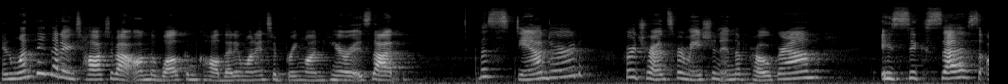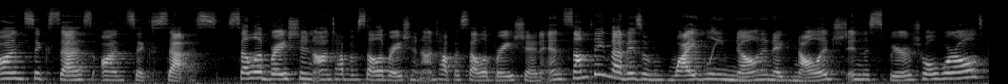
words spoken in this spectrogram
And one thing that I talked about on the welcome call that I wanted to bring on here is that the standard for transformation in the program is success on success on success. Celebration on top of celebration on top of celebration. And something that is widely known and acknowledged in the spiritual world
